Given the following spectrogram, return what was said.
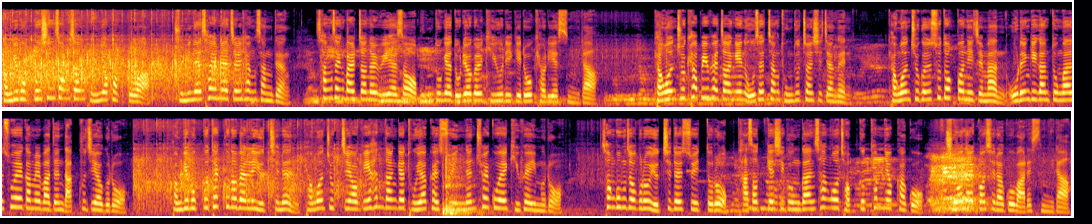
경기북부 신성장 동력 확보와 주민의 삶의 질 향상 등 상생 발전을 위해서 공동의 노력을 기울이기로 결의했습니다. 경원축 협의 회장인 오세창 동두천 시장은 경원축은 수도권이지만 오랜 기간 동안 소외감을 받은 낙후 지역으로 경기북부 테크노밸리 유치는 경원축 지역이 한 단계 도약할 수 있는 최고의 기회이므로 성공적으로 유치될 수 있도록 다섯 개 시군 간 상호 적극 협력하고 지원할 것이라고 말했습니다.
